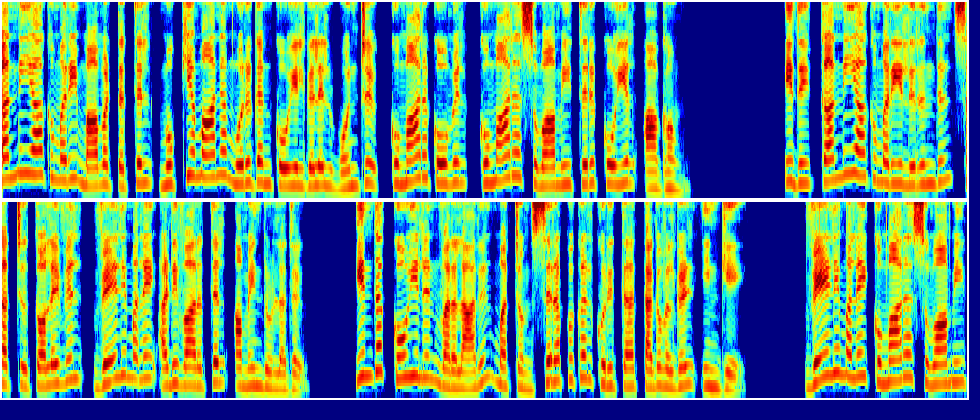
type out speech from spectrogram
கன்னியாகுமரி மாவட்டத்தில் முக்கியமான முருகன் கோயில்களில் ஒன்று குமாரகோவில் குமார சுவாமி திருக்கோயில் ஆகும். இது கன்னியாகுமரியிலிருந்து சற்று தொலைவில் வேலிமலை அடிவாரத்தில் அமைந்துள்ளது. இந்த கோயிலின் வரலாறு மற்றும் சிறப்புகள் குறித்த தகவல்கள் இங்கே. வேலிமலை குமார சுவாமி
